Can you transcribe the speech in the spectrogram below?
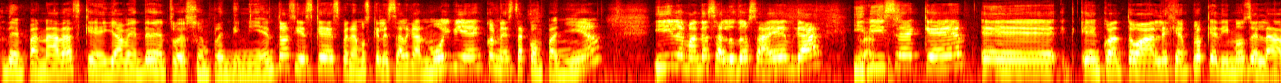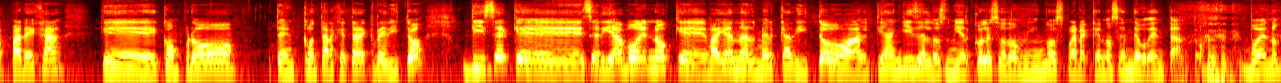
de empanadas que ella vende dentro de su emprendimiento. Así es que esperemos que le salgan muy bien con esta compañía. Y le manda saludos a Edgar. Y dice que eh, en cuanto al ejemplo que dimos de la pareja que compró con tarjeta de crédito, dice que sería bueno que vayan al mercadito o al tianguis de los miércoles o domingos para que no se endeuden tanto. bueno,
